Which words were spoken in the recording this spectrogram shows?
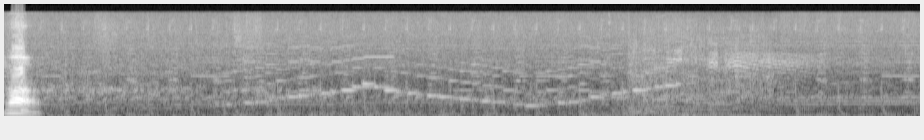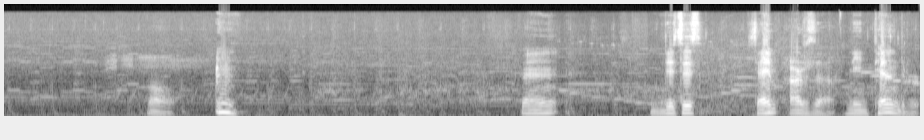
Whoa. Whoa. Then this is same as the Nintendo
